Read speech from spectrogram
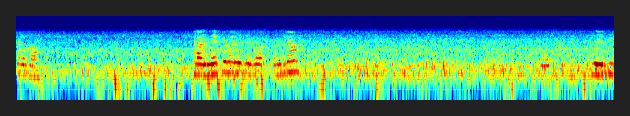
चौदह हमारी नेफे वाली जगह पंद्रह ये भी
